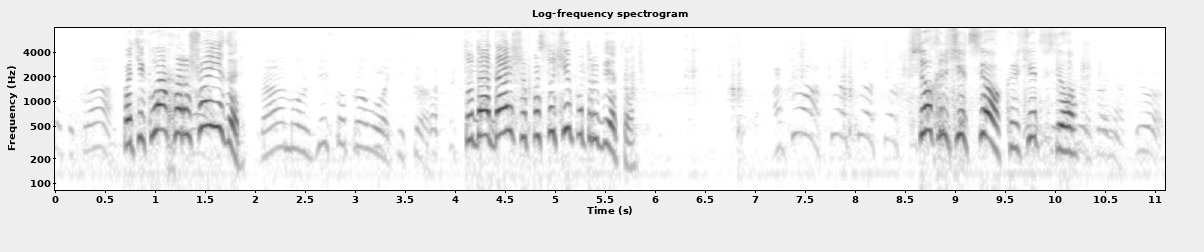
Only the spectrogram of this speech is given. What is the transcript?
Потекла. Потекла хорошо, Игорь? Да, может здесь попробовать еще. Туда дальше, постучи по трубе-то. А все, все, все, все. Все кричит, все, кричит, все. Все, все, они дошли до самого этого.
